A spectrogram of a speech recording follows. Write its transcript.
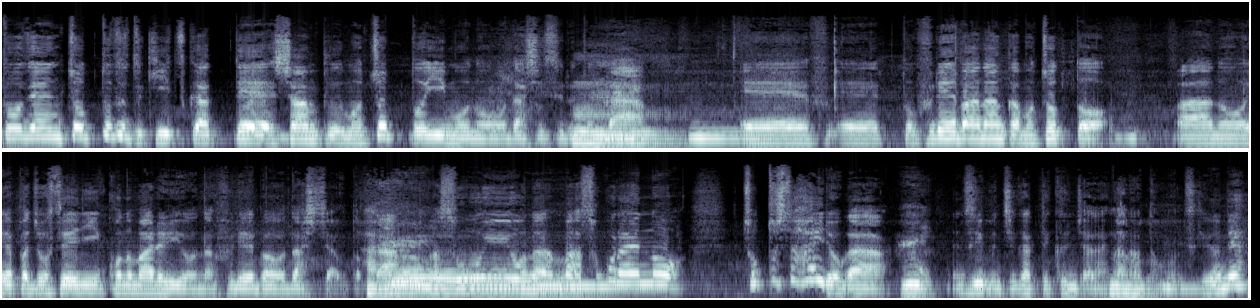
当然ちょっとずつ気使って、シャンプーもちょっといいものをお出しするとか、ええーっと、フレーバーなんかもちょっと、あの、やっぱ女性に好まれるようなフレーバーを出しちゃうとか、はい。まあ、そういうような、まあそこら辺のちょっとした配慮がはい、随分違ってくるんじゃないかなと思うんですけどね。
